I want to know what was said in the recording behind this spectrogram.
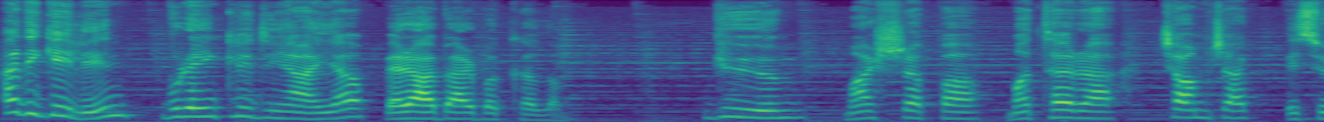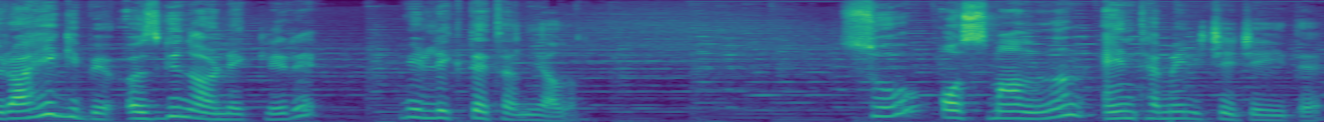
Hadi gelin bu renkli dünyaya beraber bakalım. Güğüm, maşrapa, matara, çamçak ve sürahi gibi özgün örnekleri birlikte tanıyalım. Su Osmanlı'nın en temel içeceğiydi.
